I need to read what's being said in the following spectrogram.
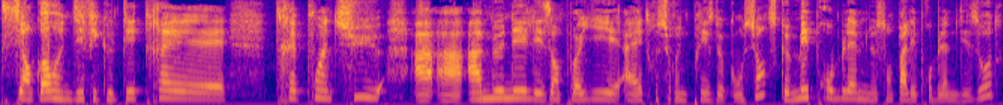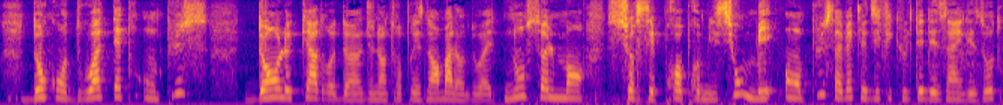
c'est encore une difficulté très très pointue à, à, amener les employés à être sur une prise de conscience que mes problèmes ne sont pas les problèmes des autres. Donc on doit être en plus dans le cadre d'une entreprise normale, on doit être non seulement sur ses propres missions, mais en plus avec les difficultés des uns et des autres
